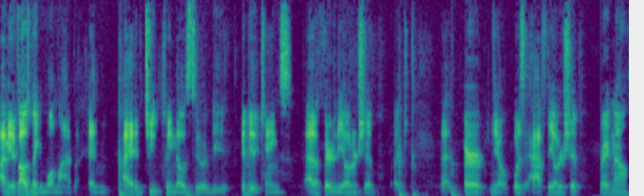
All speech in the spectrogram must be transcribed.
I mean, if I was making one lineup and I had to choose between those two, it'd be it'd be the Kings at a third of the ownership, like that, or you know, what is it, half the ownership right now?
